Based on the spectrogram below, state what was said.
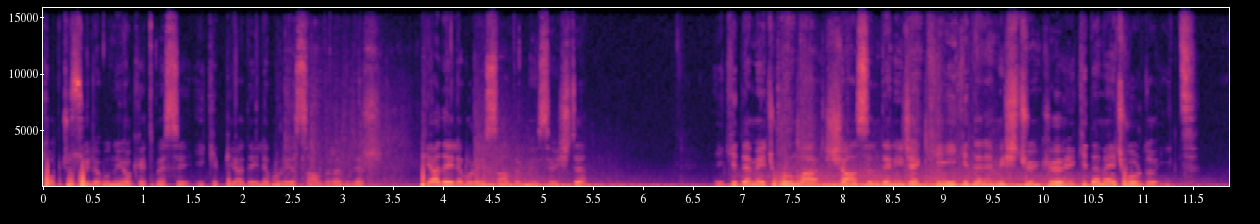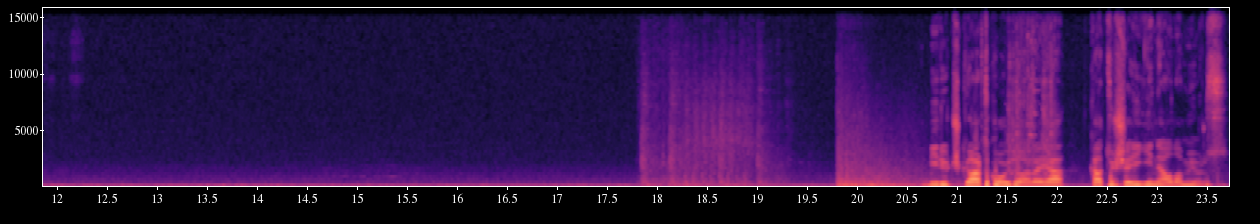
topçusuyla bunu yok etmesi iki piyade ile buraya saldırabilir. Piyade ile buraya saldırmayı seçti. 2 damage vurma şansını deneyecek ki iyi ki denemiş çünkü 2 damage vurdu it. Bir üç guard koydu araya. Katüşa'yı yine alamıyoruz.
